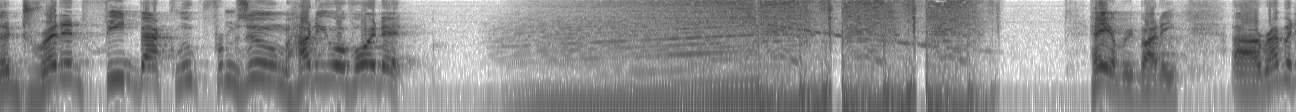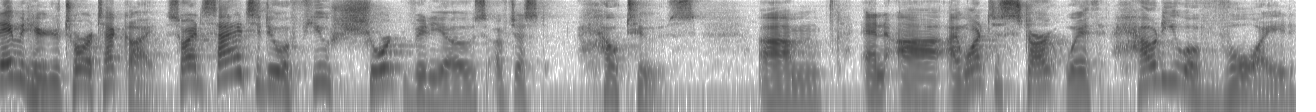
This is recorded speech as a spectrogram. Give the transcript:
The dreaded feedback loop from Zoom. How do you avoid it? Hey everybody, uh, Rabbi David here, your Torah Tech Guy. So I decided to do a few short videos of just how-tos. Um, and uh, I want to start with how do you avoid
